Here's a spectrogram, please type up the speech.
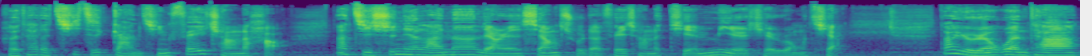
和他的妻子感情非常的好。那几十年来呢，两人相处的非常的甜蜜而且融洽。当有人问他，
